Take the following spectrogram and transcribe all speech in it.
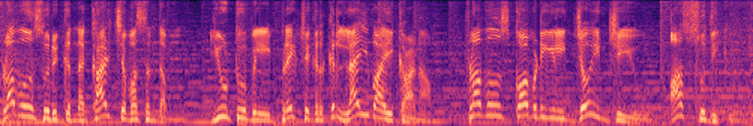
ഫ്ലവേഴ്സ് ഒരുക്കുന്ന കാഴ്ച വസന്തം യൂട്യൂബിൽ പ്രേക്ഷകർക്ക് ലൈവായി കാണാം. ഫ്ലവേഴ്സ് കോമഡിയിൽ ജോയിൻ ചെയ്യൂ ആസ്വദിക്കൂ.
